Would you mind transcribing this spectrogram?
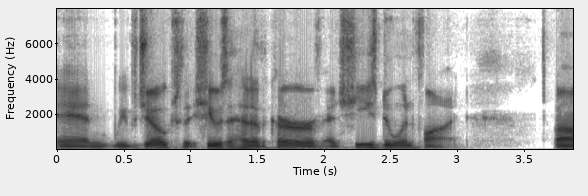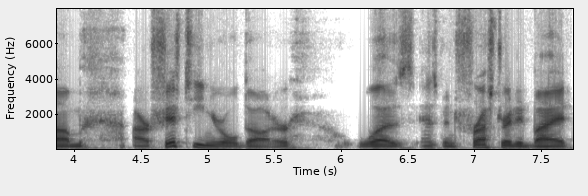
and we've joked that she was ahead of the curve, and she's doing fine. Um, our 15 year old daughter was has been frustrated by it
